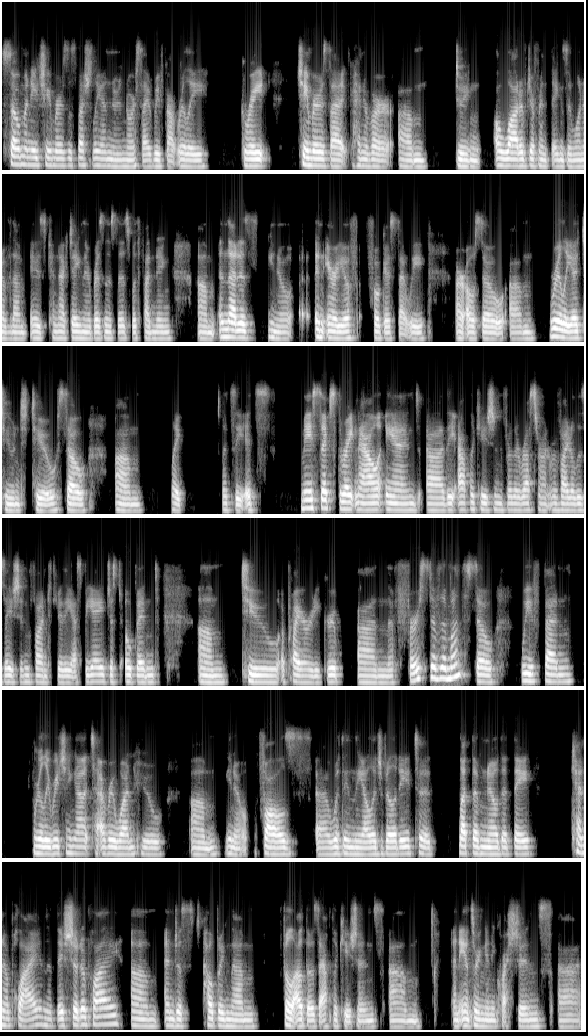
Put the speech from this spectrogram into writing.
so many chambers, especially on the north side, we've got really great chambers that kind of are um, doing a lot of different things and one of them is connecting their businesses with funding. Um, and that is you know an area of focus that we are also um, really attuned to. So um, like let's see it's may 6th right now and uh, the application for the restaurant revitalization fund through the sba just opened um, to a priority group on the first of the month. So we've been really reaching out to everyone who um, you know falls uh, within the eligibility to let them know that they can apply and that they should apply um, and just helping them fill out those applications um, and answering any questions uh,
